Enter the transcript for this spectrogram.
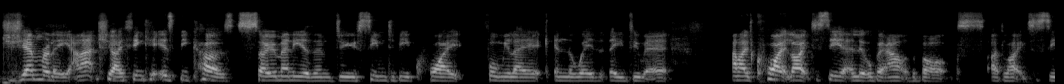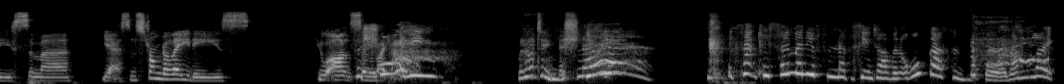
generally, and actually, I think it is because so many of them do seem to be quite formulaic in the way that they do it. And I'd quite like to see it a little bit out of the box. I'd like to see some, uh, yeah, some stronger ladies who aren't so sure. like, I mean, ah, we're not doing missionary. Yeah. exactly. So many of them never seem to have an orgasm before. And I'm like,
